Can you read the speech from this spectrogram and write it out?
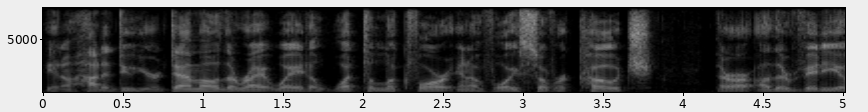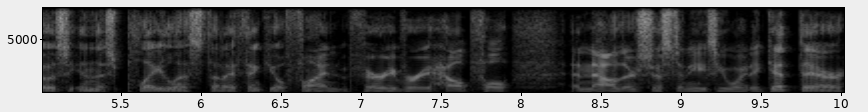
you know, how to do your demo the right way, to what to look for in a voiceover coach. There are other videos in this playlist that I think you'll find very, very helpful. And now there's just an easy way to get there.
